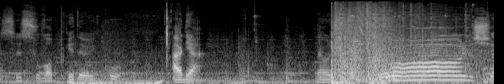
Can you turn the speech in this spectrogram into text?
쓸 수가 없게 되어 있고 아니야. 나 원래 홀리 쉣.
